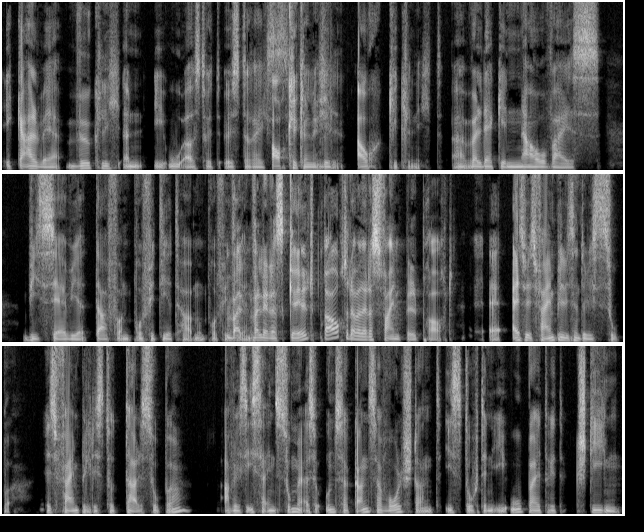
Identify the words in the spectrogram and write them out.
egal wer, wirklich einen EU-Austritt Österreichs auch Kickel nicht. will. Auch Kickel nicht, äh, weil der genau weiß, wie sehr wir davon profitiert haben und profitieren. Weil, weil er das Geld braucht oder weil er das Feindbild braucht? Äh, also das Feindbild ist natürlich super. Das Feindbild ist total super. Aber es ist ja in Summe, also unser ganzer Wohlstand ist durch den EU-Beitritt gestiegen.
